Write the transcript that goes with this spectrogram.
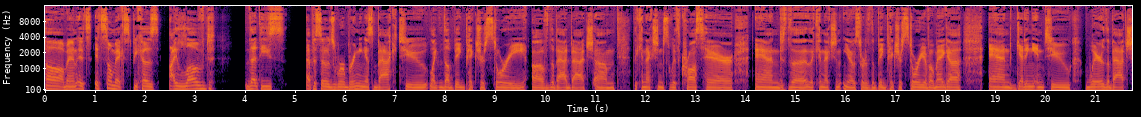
Oh man, it's it's so mixed because I loved that these episodes were bringing us back to like the big picture story of the Bad Batch, um, the connections with Crosshair, and the the connection, you know, sort of the big picture story of Omega, and getting into where the Batch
